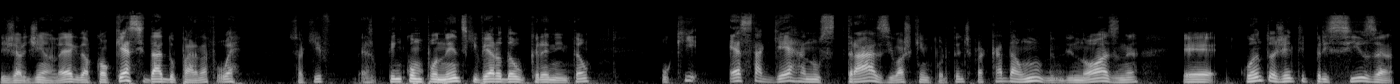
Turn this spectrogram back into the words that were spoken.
de Jardim Alegre, qualquer cidade do Paraná, ué, isso aqui é- tem componentes que vieram da Ucrânia. Então, o que essa guerra nos traz, eu acho que é importante para cada um de nós, né, é quanto a gente precisa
